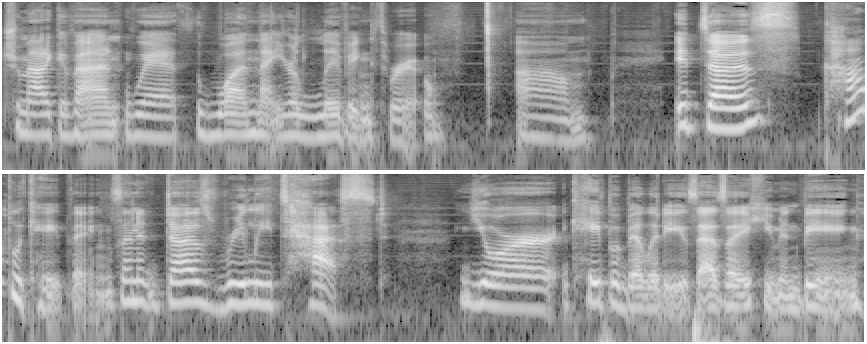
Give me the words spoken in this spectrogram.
traumatic event with one that you're living through, um, it does complicate things and it does really test your capabilities as a human being.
